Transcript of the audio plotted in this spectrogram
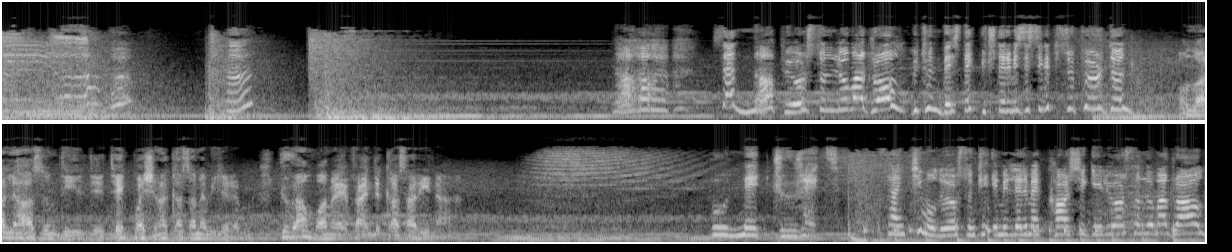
sen ne yapıyorsun Lumagrol? Bütün destek güçlerimizi silip süpürdün. Onlar lazım değildi. Tek başına kazanabilirim. Güven bana efendi Kazarina. Bu ne cüret? Sen kim oluyorsun ki emirlerime karşı geliyorsun Lumagrol?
